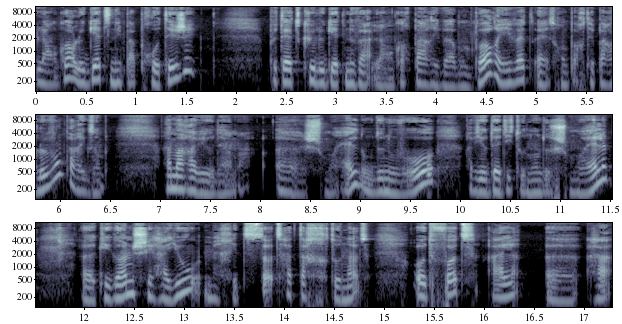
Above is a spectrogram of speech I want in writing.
là encore, le guet n'est pas protégé. Peut-être que le guet ne va là encore pas arriver à bon port et il va être emporté par le vent, par exemple. Amar euh, Shmuel, donc de nouveau, Ravioda dit au nom de Shmuel, euh, Kegon Shehayu Mechitzot Hatachtonot Odfot Al euh, Ha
